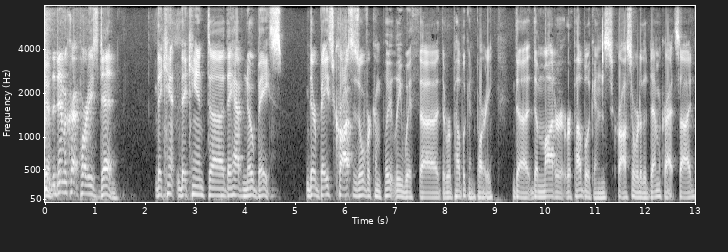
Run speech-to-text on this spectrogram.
Yeah. The Democrat Party's dead. They can't. They can't. Uh, they have no base. Their base crosses over completely with uh, the Republican Party. The the moderate Republicans cross over to the Democrat side,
